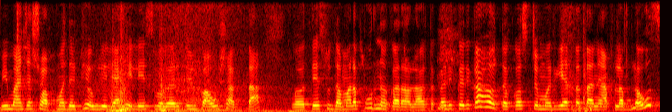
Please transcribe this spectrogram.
मी माझ्या शॉपमध्ये ठेवलेले आहे लेस वगैरे तुम्ही पाहू शकता. ते सुद्धा मला पूर्ण करावं लागतं. कधी कधी काय होतं कस्टमर येतात आणि आपला ब्लाऊज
